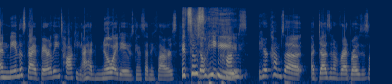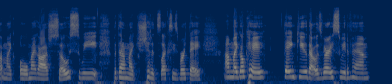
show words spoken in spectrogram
And me and this guy barely talking. I had no idea he was going to send me flowers. It's so so he comes. Here comes a, a dozen of red roses. I'm like, oh my gosh, so sweet. But then I'm like, shit, it's Lexi's birthday. I'm like, okay, thank you. That was very sweet of him.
